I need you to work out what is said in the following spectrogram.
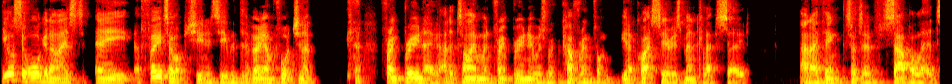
He also organised a, a photo opportunity with the very unfortunate Frank Bruno at a time when Frank Bruno was recovering from, you know, quite a serious mental episode. And I think sort of Savile had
